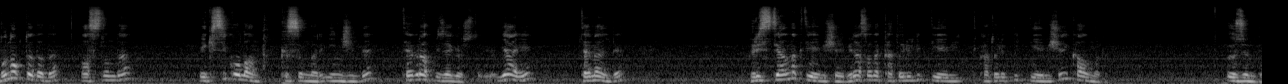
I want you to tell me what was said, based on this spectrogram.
Bu noktada da aslında eksik olan kısımları İncil'de Tevrat bize gösteriyor. Yani temelde Hristiyanlık diye bir şey, bilhassa da Katoliklik diye bir, Katoliklik diye bir şey kalmadı. Özünde.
